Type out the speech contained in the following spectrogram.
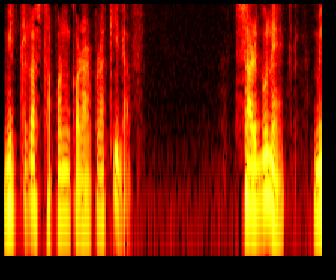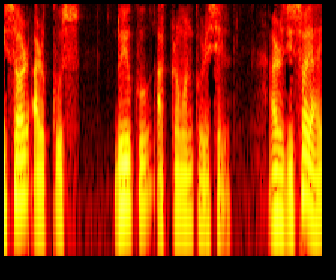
মিত্ৰতা স্থাপন কৰাৰ পৰা কি লাভ? চাৰ্গুনে মিছৰ আৰু কোচ দুয়োকো আক্ৰমণ কৰিছিল আৰু যিচয়াই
